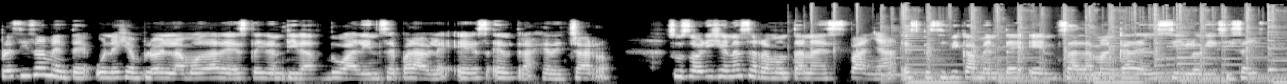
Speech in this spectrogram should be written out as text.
Precisamente un ejemplo en la moda de esta identidad dual inseparable es el traje de charro. Sus orígenes se remontan a España, específicamente en Salamanca del siglo XVI.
